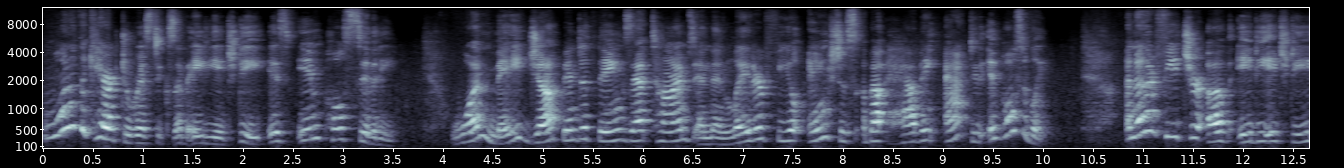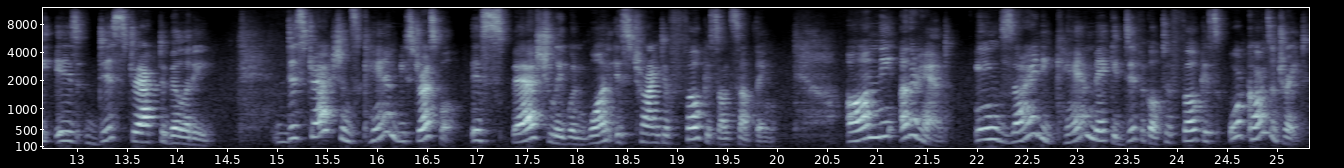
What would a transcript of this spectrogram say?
One of the characteristics of ADHD is impulsivity. One may jump into things at times and then later feel anxious about having acted impulsively. Another feature of ADHD is distractibility. Distractions can be stressful, especially when one is trying to focus on something. On the other hand, Anxiety can make it difficult to focus or concentrate.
